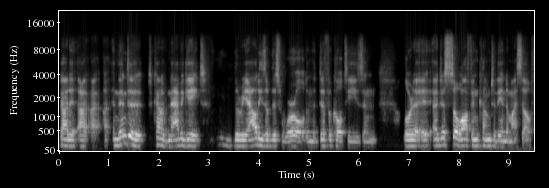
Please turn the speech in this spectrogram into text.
God, I, I, and then to, to kind of navigate the realities of this world and the difficulties and Lord, I just so often come to the end of myself.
